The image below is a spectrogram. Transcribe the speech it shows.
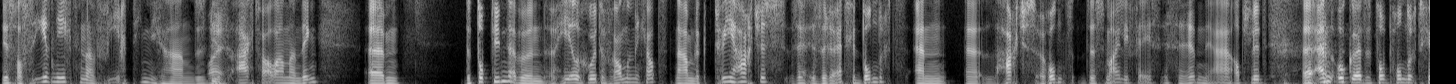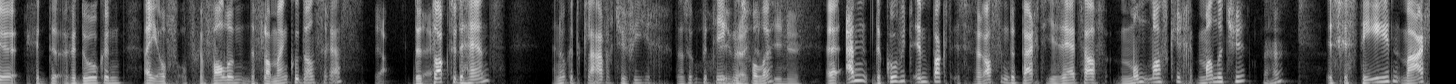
Die is van 97 naar 14 gegaan. Dus die is echt wel aan een ding. Ehm, de top 10 hebben we een heel grote verandering gehad. Namelijk twee hartjes ze- is eruit gedonderd. En eh, hartjes rond de smiley face is erin. Ja, absoluut. Eh, en ook uit de top 100 ge- ged- gedoken, eh, of, of gevallen, de flamenco-danseres. Ja, De terecht. talk to the hand. En ook het klavertje 4. Dat is ook betekenisvol, hè? En de COVID-impact is verrassend beperkt. Je zei het zelf, mondmasker, mannetje, Uh-huh. is gestegen, maar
